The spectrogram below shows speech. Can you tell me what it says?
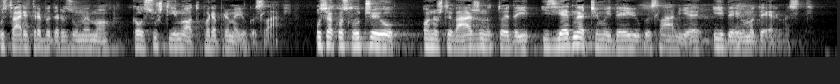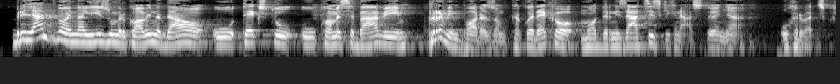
u stvari treba da razumemo kao suštinu otpora prema Jugoslaviji. U svakom slučaju, ono što je važno to je da izjednačimo ideju Jugoslavije i ideju modernosti. Briljantnu analizu Mrkovina dao u tekstu u kome se bavi prvim porazom, kako je rekao, modernizacijskih nastojanja u Hrvatskoj.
